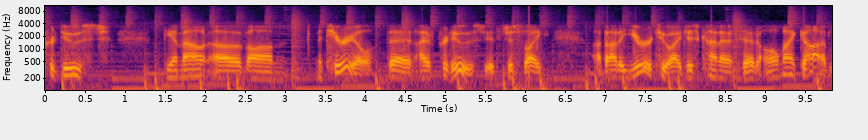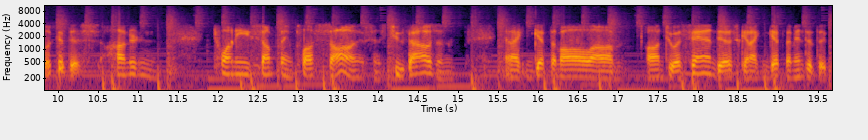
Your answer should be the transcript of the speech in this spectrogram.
produced the amount of um, material that I've produced. It's just like about a year or two, I just kind of said, "Oh my God, look at this! 120 something plus songs since 2000, and I can get them all." Um, onto a SanDisk and I can get them into the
